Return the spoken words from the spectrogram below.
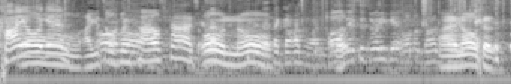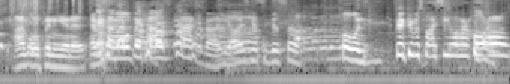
Kyle oh, again. Oh, I get to Oh, open no. Kyle's packs. Is oh that- no. Is that the god one? Oh, this is where you get all the gods. I know, cause I'm opening in it. Every time I open Kyle's packs, bro, he always gets the good stuff. Oh, and Great People Spy CR. Oh,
